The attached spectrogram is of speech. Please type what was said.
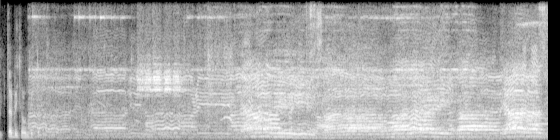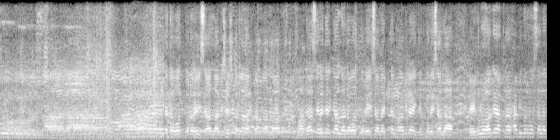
ইফতার বিতরণ দেখতে পারবেন। দাওয়াত করা হয়েছে আল্লাহ বিশেষ করে আল্লাহ মাদা ছেলেদেরকে আল্লাহ দাওয়াত করে আল্লাহ ইফতার মাহবির আয়োজন করেছে আল্লাহ এগুলো আগে আপনার হাবিবর সাল্লাহ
